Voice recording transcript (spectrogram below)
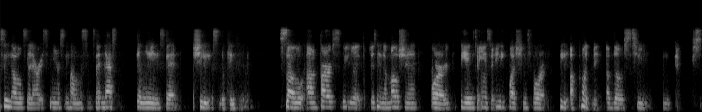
to those that are experiencing homelessness. And that's the lens that she is looking for. So um, first, we would just need a motion or be able to answer any questions for the appointment of those two new members.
